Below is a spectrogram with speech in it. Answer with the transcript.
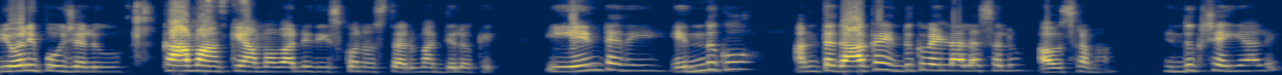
యోని పూజలు కామాఖ్య అమ్మవారిని తీసుకొని వస్తారు మధ్యలోకి. ఏంటది? ఎందుకు? అంత దాకా ఎందుకు వెళ్ళాలి అసలు? అవసరమా? ఎందుకు చెయ్యాలి?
